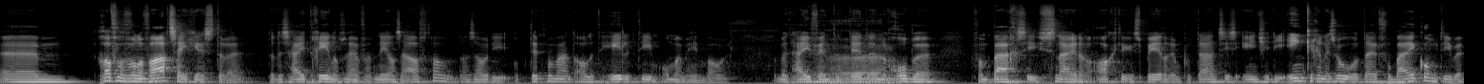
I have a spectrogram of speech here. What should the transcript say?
Um, Rafa van der Vaart zei gisteren, dat is hij trainer zijn van het Nederlands elftal, dan zou hij op dit moment al het hele team om hem heen bouwen. Omdat hij vindt dat dit een Robben van Persie, Snijder-achtige speler in potenties. Eentje die één keer in de zoveel tijd voorbij komt, die we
